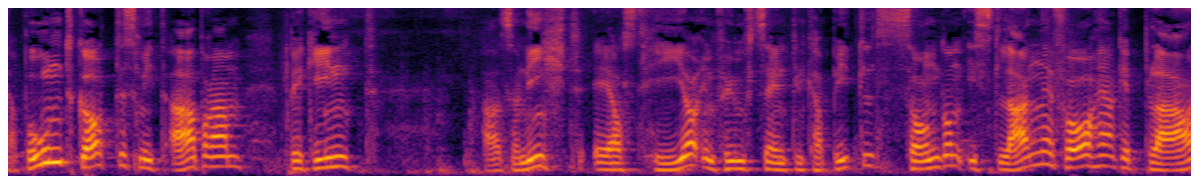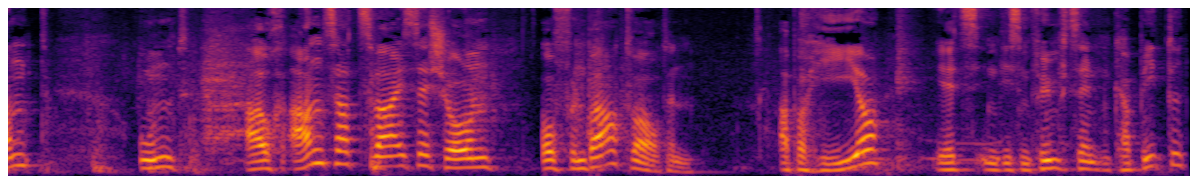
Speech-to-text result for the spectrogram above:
Der Bund Gottes mit Abraham beginnt also nicht erst hier im 15. Kapitel, sondern ist lange vorher geplant und auch ansatzweise schon offenbart worden. Aber hier, jetzt in diesem 15. Kapitel,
